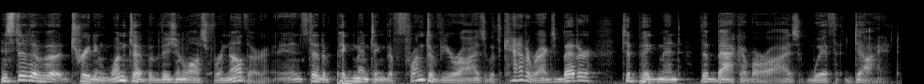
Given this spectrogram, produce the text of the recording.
Instead of uh, trading one type of vision loss for another, instead of pigmenting the front of your eyes with cataracts, better to pigment the back of our eyes with diet.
